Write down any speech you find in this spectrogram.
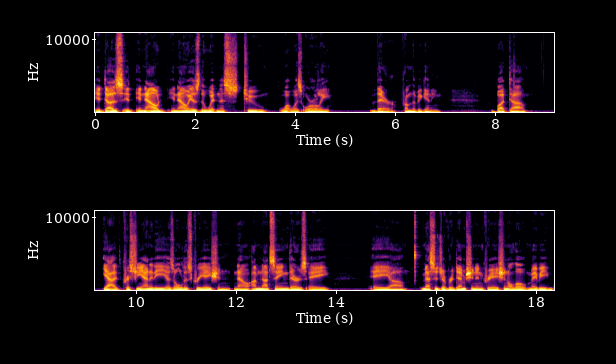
it does it it now it now is the witness to what was orally there from the beginning. But uh, yeah, Christianity as old as creation. Now, I'm not saying there's a a uh, message of redemption in creation, although maybe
